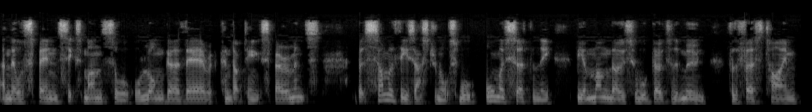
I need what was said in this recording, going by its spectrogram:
and they'll spend six months or, or longer there conducting experiments. But some of these astronauts will almost certainly be among those who will go to the moon for the first time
